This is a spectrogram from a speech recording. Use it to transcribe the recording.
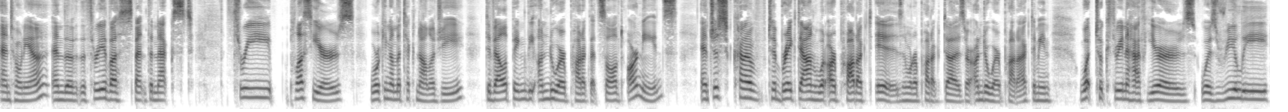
Antonia, and the the three of us spent the next three plus years working on the technology, developing the underwear product that solved our needs, and just kind of to break down what our product is and what our product does, our underwear product. I mean, what took three and a half years was really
